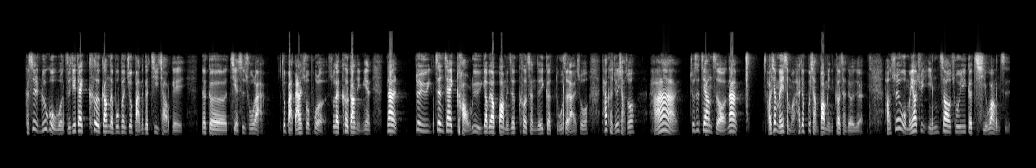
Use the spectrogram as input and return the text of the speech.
可是如果我直接在课纲的部分就把那个技巧给那个解释出来，就把答案说破了，说在课纲里面，那对于正在考虑要不要报名这个课程的一个读者来说，他可能就会想说，啊，就是这样子哦，那。好像没什么，他就不想报名的课程，对不对？好，所以我们要去营造出一个期望值。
